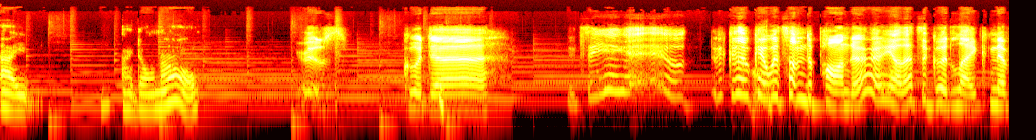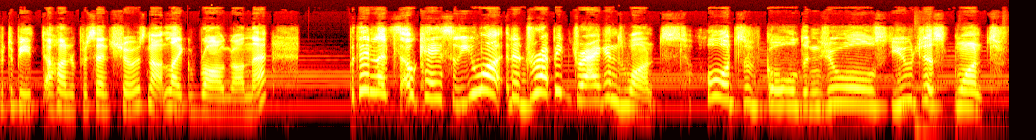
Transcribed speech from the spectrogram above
I I don't know. It's good uh see, okay with something to ponder. You know, that's a good like never to be 100% sure. It's not like wrong on that. But then let's okay, so you want the dra- big dragons want hordes of gold and jewels. You just want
